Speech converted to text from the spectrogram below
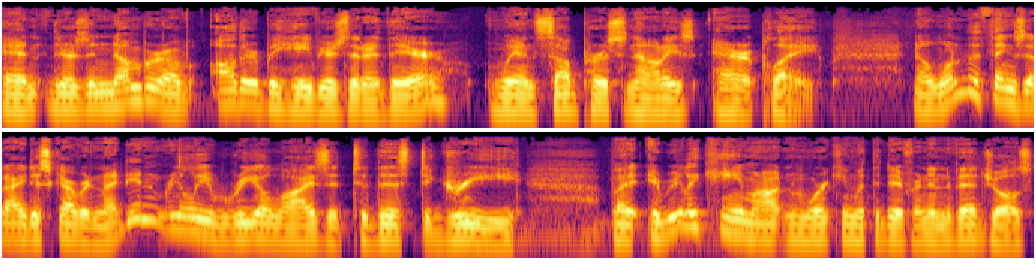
And there's a number of other behaviors that are there when subpersonalities are at play. Now, one of the things that I discovered, and I didn't really realize it to this degree, but it really came out in working with the different individuals,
